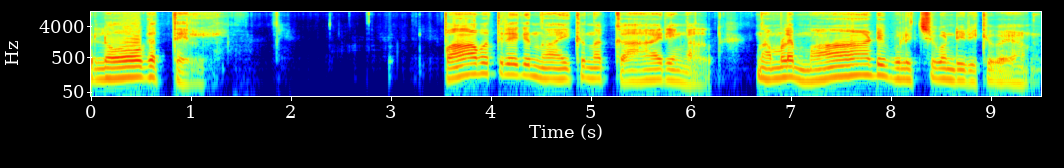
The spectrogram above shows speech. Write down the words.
ലോകത്തിൽ പാപത്തിലേക്ക് നയിക്കുന്ന കാര്യങ്ങൾ നമ്മളെ മാടി വിളിച്ചുകൊണ്ടിരിക്കുകയാണ്.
